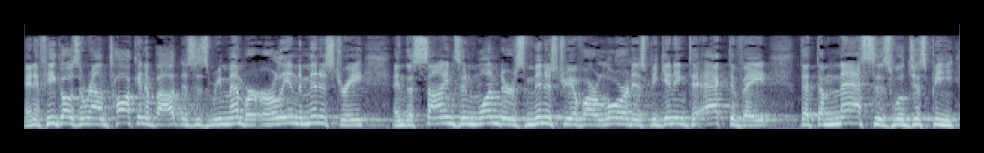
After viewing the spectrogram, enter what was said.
And if he goes around talking about, this is remember early in the ministry and the signs and wonders ministry of our Lord is beginning to activate that the masses will just be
